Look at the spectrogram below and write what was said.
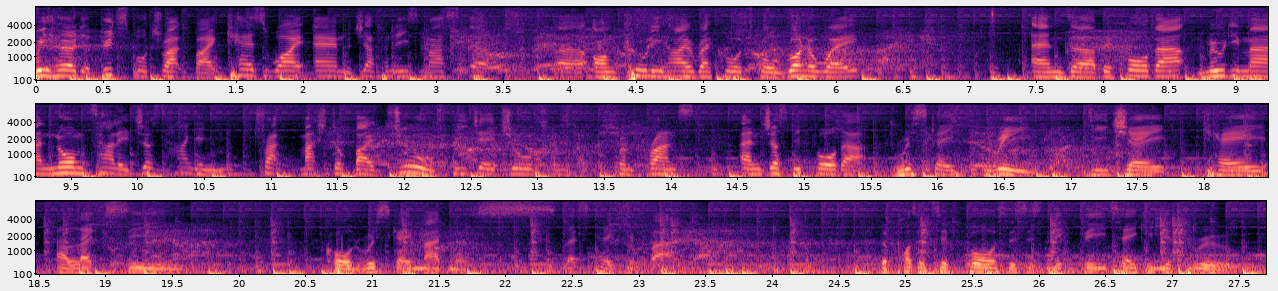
we heard a beautiful track by Kez YM, the Japanese master, uh, on Cooley High Records called Runaway. And uh, before that, Moodymann, Norm Talley, just hanging, track mashed up by Jules, DJ Jules from, from France. And just before that, Risque 3, DJ K Alexi, called Risque Madness. Let's take it back. The positive force, this is Nick V taking you through.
